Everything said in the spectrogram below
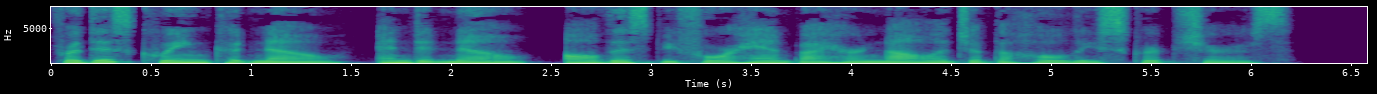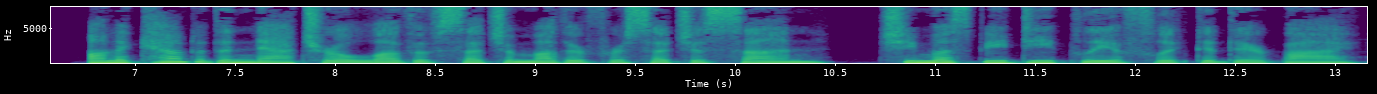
For this queen could know, and did know, all this beforehand by her knowledge of the Holy Scriptures. On account of the natural love of such a mother for such a son, she must be deeply afflicted thereby,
